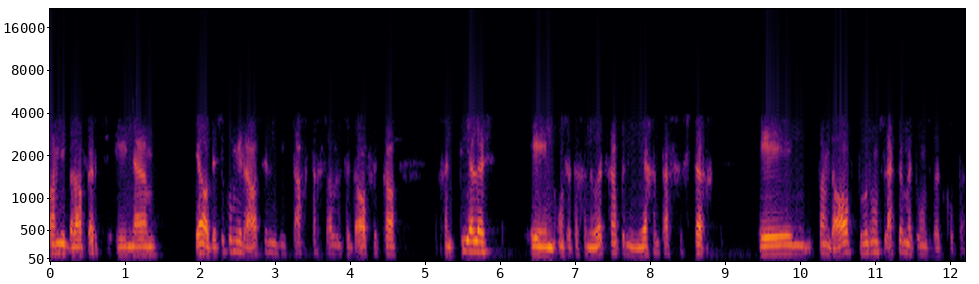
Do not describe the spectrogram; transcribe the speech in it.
van die Braverts en ehm um, ja, dis hoekom die ras in die 80s al in Suid-Afrika begin teel is en ons het 'n genootskap in die 90s gestig en van daar af boer ons lekker met ons witkoppe.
